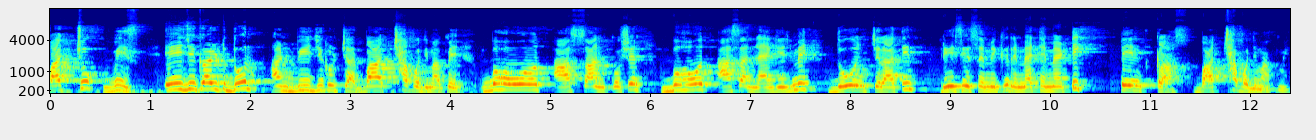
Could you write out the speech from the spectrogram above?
पाच चोक वीस. ए टू दोन आणि बी इक्वल टू चार. बात छापो दिमाग में बहुत आसान क्वेश्चन बहुत आसान लैंग्वेज में दोन चला तीन रेसियो समीकरण मैथमेटिक टेंथ क्लास बात छापो दिमाग में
